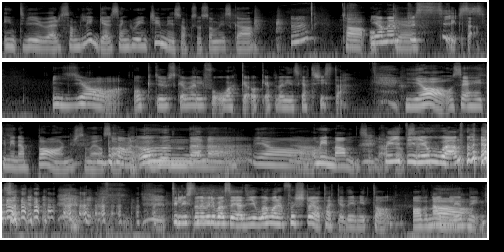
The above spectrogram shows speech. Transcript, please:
intervjuer som ligger sen Green Chimneys också som vi ska Mm. ta och ja men eh, precis. fixa. Ja, och du ska väl få åka och öppna din skattkista? Ja, och säga hej till mina barn som jag har saknat. och hundarna. hundarna. Ja, Ja. och min man såklart Skit också. i Johan! Till lyssnarna vill jag bara säga att Johan var den första jag tackade i mitt tal. Av en Ja. anledning.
